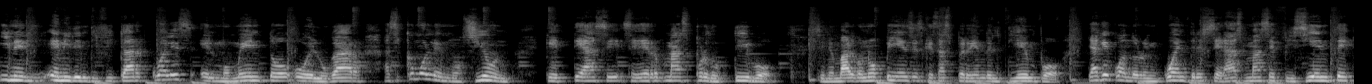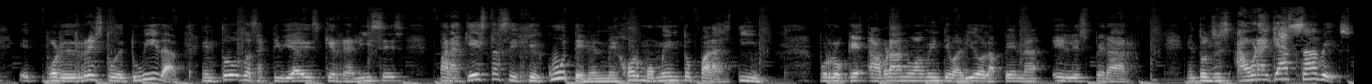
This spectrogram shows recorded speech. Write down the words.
en identificar cuál es el momento o el lugar, así como la emoción que te hace ser más productivo. Sin embargo, no pienses que estás perdiendo el tiempo, ya que cuando lo encuentres serás más eficiente eh, por el resto de tu vida en todas las actividades que realices para que éstas se ejecuten en el mejor momento para ti por lo que habrá nuevamente valido la pena el esperar. Entonces, ahora ya sabes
